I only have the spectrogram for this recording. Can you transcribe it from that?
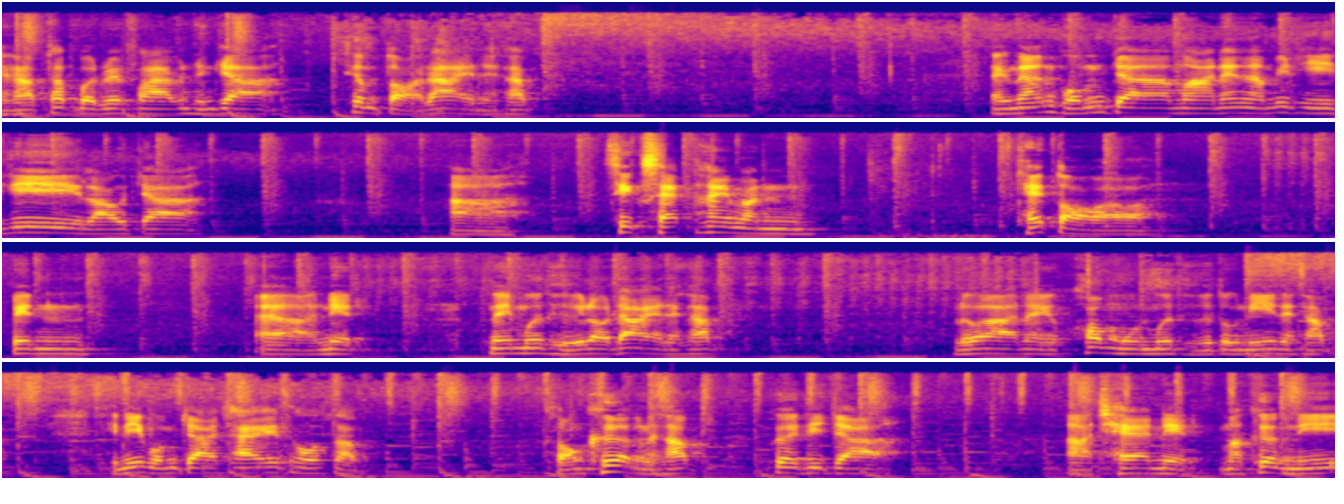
นะครับ ถ้าเปิด Wi-Fi มันถึงจะเชื่อมต่อได้นะครับ ดังนั้นผมจะมาแนะนำวิธีที่เราจะซิกแซกให้มันใช้ต่อเป็นอ่าเน็ตในมือถือเราได้นะครับ หรือว่าในข้อมูลมือถือตรงนี้นะครับ ทีนี้ผมจะใช้โทรศัพท์ 2 เครื่องนะครับ เพื่อที่จะแชร์เน็ตมาเครื่องนี้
